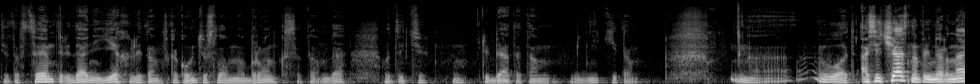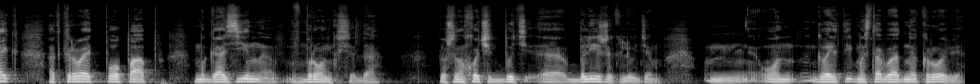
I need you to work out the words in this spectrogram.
где-то в центре, да, они ехали там с какого-нибудь условного Бронкса, там, да, вот эти ну, ребята там, бедняки там, вот. А сейчас, например, Nike открывает поп-ап магазин в Бронксе, да, потому что он хочет быть э, ближе к людям. Он говорит, мы с тобой одной крови.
